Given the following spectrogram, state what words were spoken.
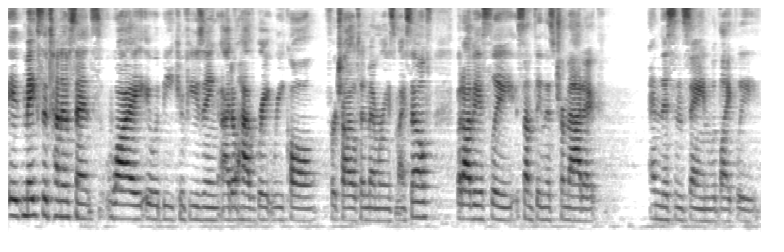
it makes a ton of sense why it would be confusing. I don't have great recall for childhood memories myself, but obviously, something this traumatic and this insane would likely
